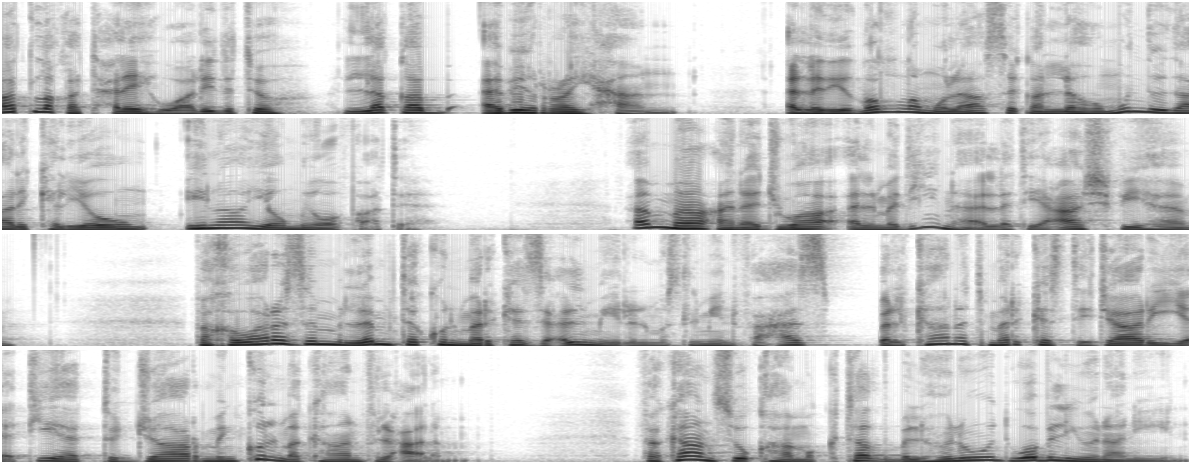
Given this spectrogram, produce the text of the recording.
أطلقت عليه والدته لقب أبي الريحان الذي ظل ملاصقا له منذ ذلك اليوم إلى يوم وفاته. أما عن أجواء المدينة التي عاش فيها فخوارزم لم تكن مركز علمي للمسلمين فحسب بل كانت مركز تجاري يأتيها التجار من كل مكان في العالم. فكان سوقها مكتظ بالهنود وباليونانيين.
